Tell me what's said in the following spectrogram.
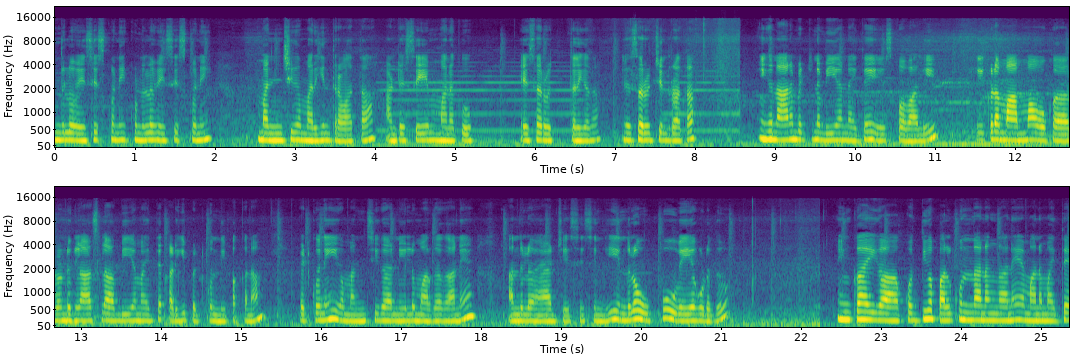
ఇందులో వేసేసుకొని కుండలో వేసేసుకొని మంచిగా మరిగిన తర్వాత అంటే సేమ్ మనకు ఎసరు వస్తుంది కదా ఎసరు వచ్చిన తర్వాత ఇక నానబెట్టిన బియ్యాన్ని అయితే వేసుకోవాలి. ఇక్కడ మా అమ్మ ఒక రెండు గ్లాసుల బియ్యం అయితే కడిగి పెట్టుకుంది పక్కన. పెట్టుకొని ఇక మంచిగా నీళ్ళు మరగగానే అందులో యాడ్ చేసేసింది. ఇందులో ఉప్పు వేయకూడదు. ఇంకా ఇక కొద్దిగా పలుకుందనంగానే మనమైతే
